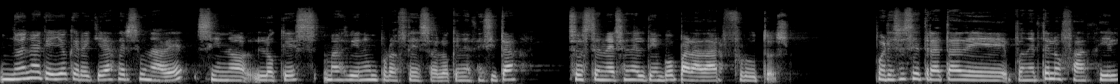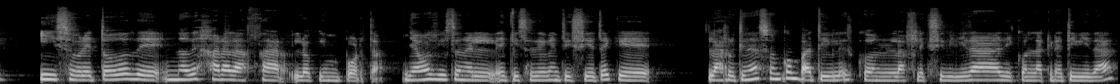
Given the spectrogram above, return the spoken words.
No en aquello que requiere hacerse una vez, sino lo que es más bien un proceso, lo que necesita sostenerse en el tiempo para dar frutos. Por eso se trata de ponértelo fácil y sobre todo de no dejar al azar lo que importa. Ya hemos visto en el episodio 27 que las rutinas son compatibles con la flexibilidad y con la creatividad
